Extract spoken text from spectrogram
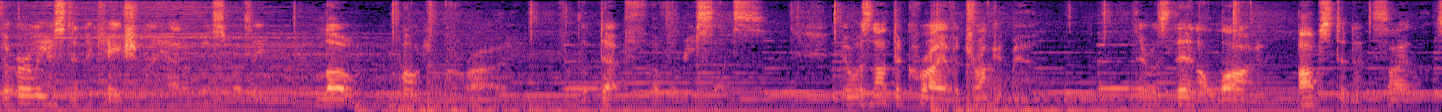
The earliest indication I had of this was a low, moaning cry from the depth of the recess. It was not the cry of a drunken man. There was then a long and obstinate silence.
